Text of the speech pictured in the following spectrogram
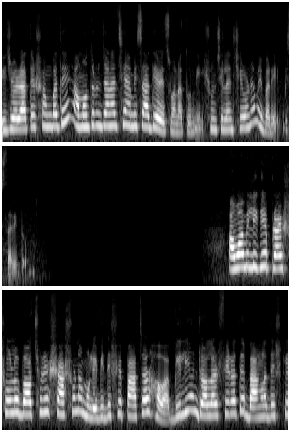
বিজয় রাতের সংবাদে আমন্ত্রণ জানাচ্ছি আমি সাদিয়া রেজওয়ানা তুন্নি শুনছিলেন শিরোনাম, এবারে বিস্তারিত। আওয়ামী লীগের প্রায় ষোলো বছরের শাসনামলে বিদেশে পাচার হওয়া বিলিয়ন ডলার ফেরাতে বাংলাদেশকে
